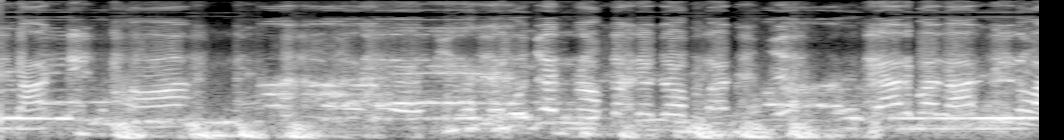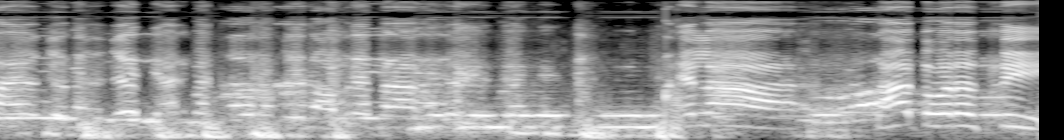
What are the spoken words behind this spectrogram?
સ્ટાર્ટિંગમાં ભોજનનો કાર્યક્રમ રાખે છે ત્યારબાદ આરતીનું આયોજન હોય છે ત્યારબાદ નવરાત્રીનો આપણે પ્રારંભ કરીએ છીએ છેલ્લા સાત વર્ષથી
